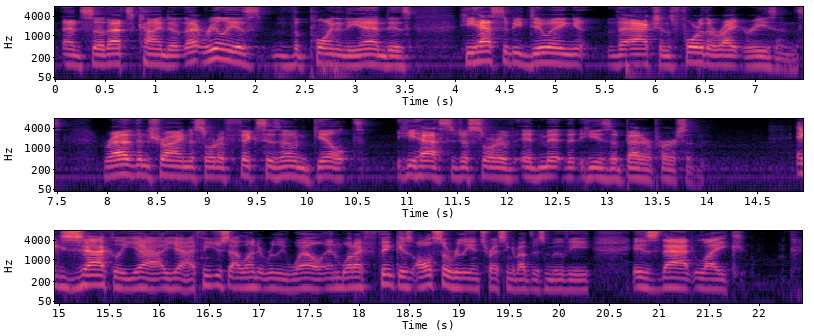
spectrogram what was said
And so that's kind of that really is the point in the end is he has to be doing the actions for the right reasons rather than trying to sort of fix his own guilt he has to just sort of admit that he's a better person. Exactly. Yeah. Yeah. I think you just outlined it really well. And what I think is also really interesting about this movie is that, like,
